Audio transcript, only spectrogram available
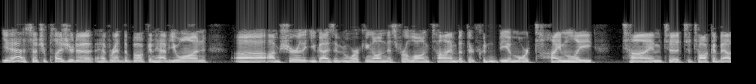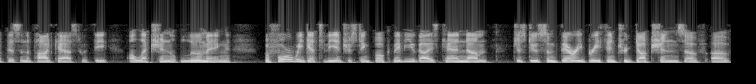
Yeah, such a pleasure to have read the book and have you on. Uh, I'm sure that you guys have been working on this for a long time, but there couldn't be a more timely time to, to talk about this in the podcast with the election looming. Before we get to the interesting book, maybe you guys can um, just do some very brief introductions of, of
